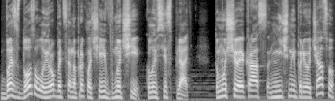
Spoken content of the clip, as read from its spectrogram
без дозволу і робить це, наприклад, ще й вночі, коли всі сплять. Тому що якраз нічний період часу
